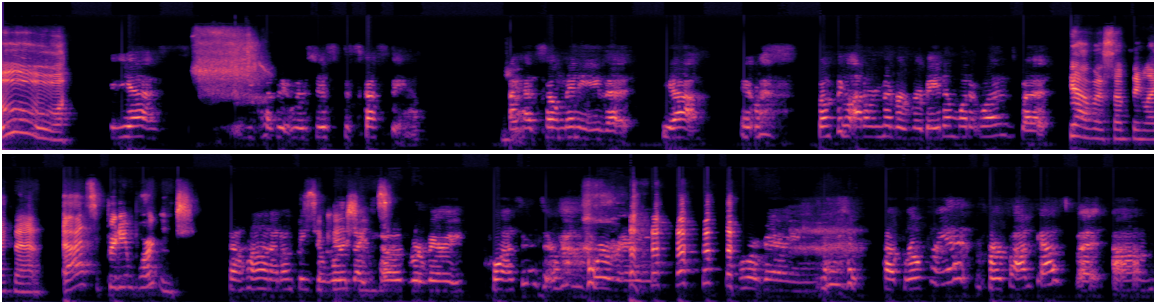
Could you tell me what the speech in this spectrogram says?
Ooh. Yes, because it was just disgusting. I had so many that, yeah, it was something. I don't remember verbatim what it was, but yeah, it was something like that. That's pretty important. Uh huh. I don't think the words I chose were very pleasant or were very were very appropriate for a podcast, but um,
